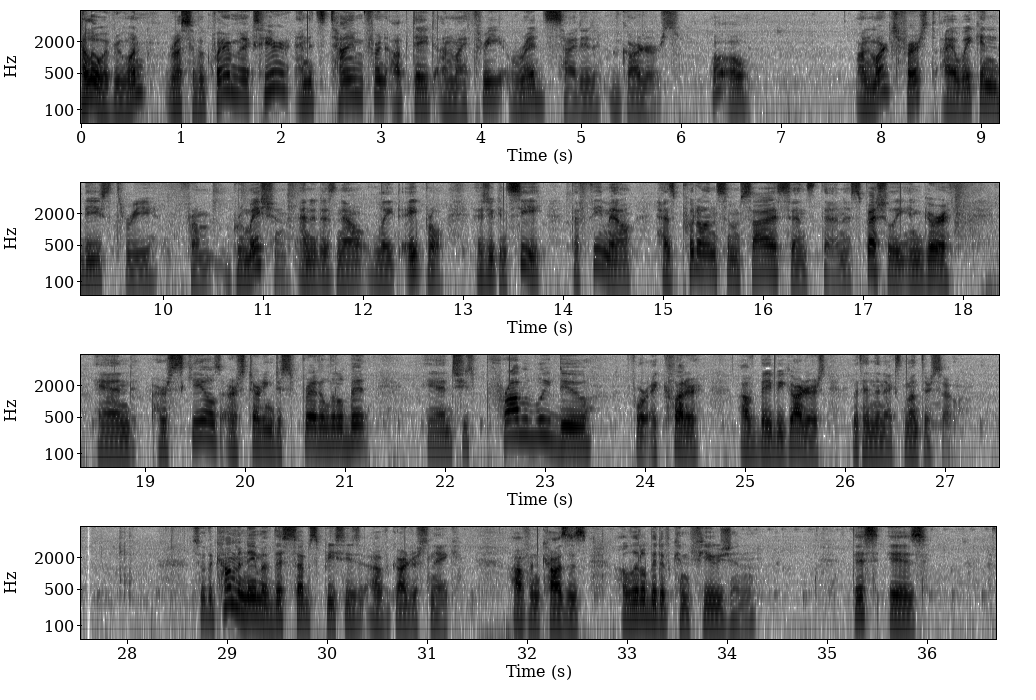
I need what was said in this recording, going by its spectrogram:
Hello everyone, Russ of Aquarimax here, and it's time for an update on my three red-sided garters. Uh-oh. On March 1st, I awakened these three from brumation, and it is now late April. As you can see, the female has put on some size since then, especially in girth, and her scales are starting to spread a little bit, and she's probably due for a clutter of baby garters within the next month or so. So the common name of this subspecies of garter snake often causes a little bit of confusion. This is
